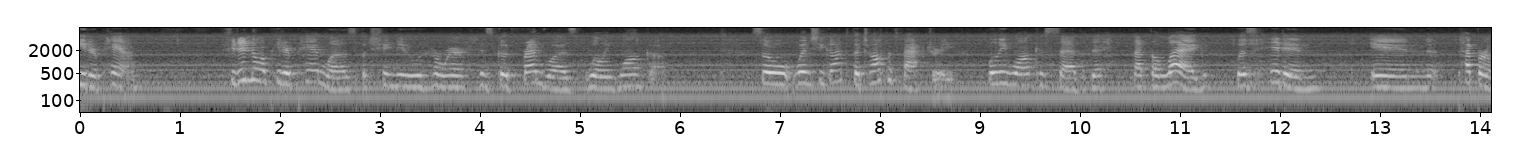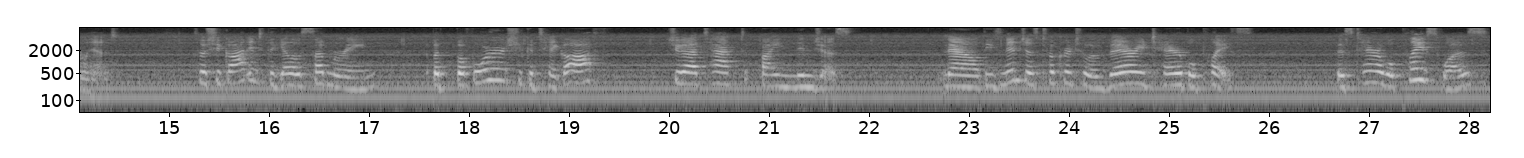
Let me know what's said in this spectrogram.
Peter Pan. She didn't know what Peter Pan was, but she knew her where his good friend was, Willy Wonka. So when she got to the chocolate factory, Willy Wonka said that the, that the leg was hidden in Pepperland. So she got into the yellow submarine, but before she could take off, she got attacked by ninjas. Now, these ninjas took her to a very terrible place. This terrible place was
